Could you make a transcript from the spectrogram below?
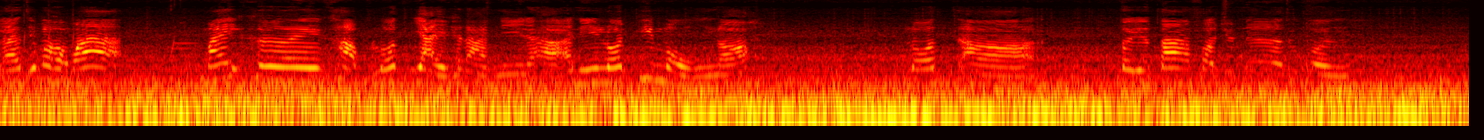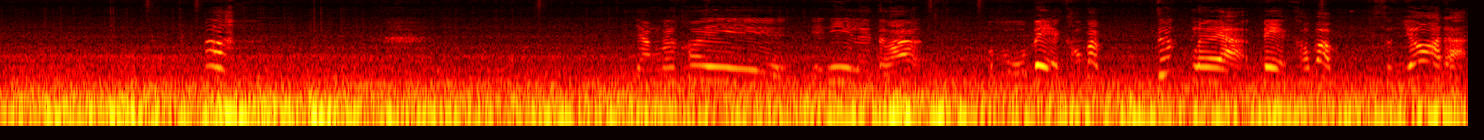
แล้วจะบอกว่าไม่เคยขับรถใหญ่ขนาดนี้นะคะ อันนี้รถพี่หมงเนาะ รถอ่าโตโยต้าฟอร์จูเนอร์ทุกคน ค่อยไอ้นี่เลยแต่ว่าโอ้โหเบรกเขาแบบจึ๊กเลยอะเบรกเขาแบบสุดยอดอะ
